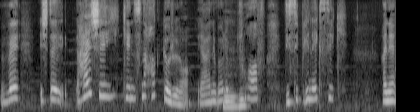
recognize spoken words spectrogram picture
ve işte her şey kendisine hak görüyor. Yani böyle tuhaf, disiplin eksik. Hani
